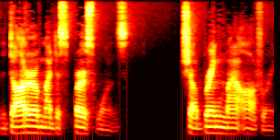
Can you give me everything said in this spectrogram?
the daughter of my dispersed ones, shall bring my offering.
